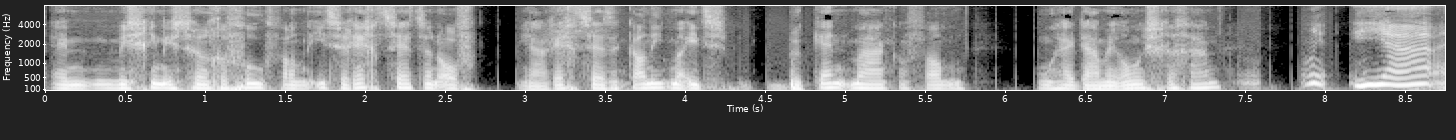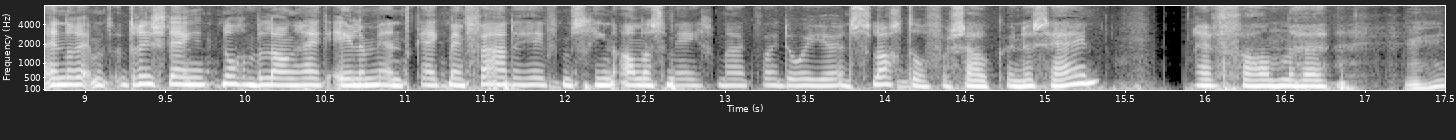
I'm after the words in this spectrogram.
En misschien is er een gevoel van iets rechtzetten. Of ja, rechtzetten kan niet, maar iets bekendmaken van hoe hij daarmee om is gegaan. Ja, en er, er is denk ik nog een belangrijk element. Kijk, mijn vader heeft misschien alles meegemaakt waardoor je een slachtoffer zou kunnen zijn. Van Mhm.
